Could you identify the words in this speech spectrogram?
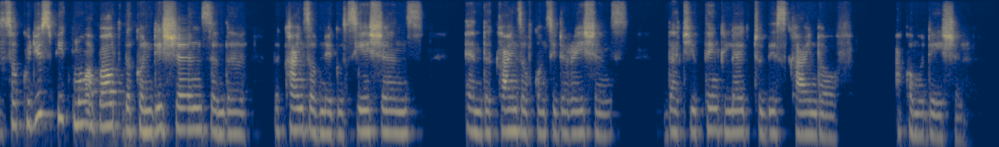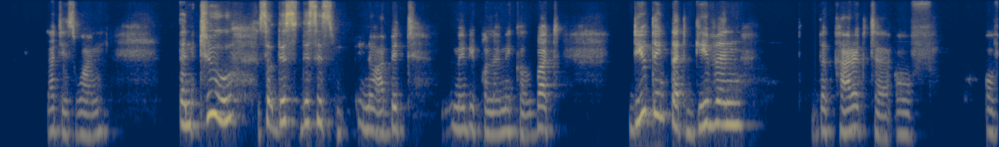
so could you speak more about the conditions and the, the kinds of negotiations and the kinds of considerations that you think led to this kind of accommodation? That is one. And two, so this, this is, you know, a bit maybe polemical, but do you think that given the character of, of,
